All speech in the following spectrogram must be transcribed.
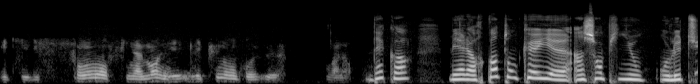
et qui sont finalement les, plus nombreux. eux. Voilà. D'accord. Mais alors quand on cueille euh, un champignon, on le tue?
